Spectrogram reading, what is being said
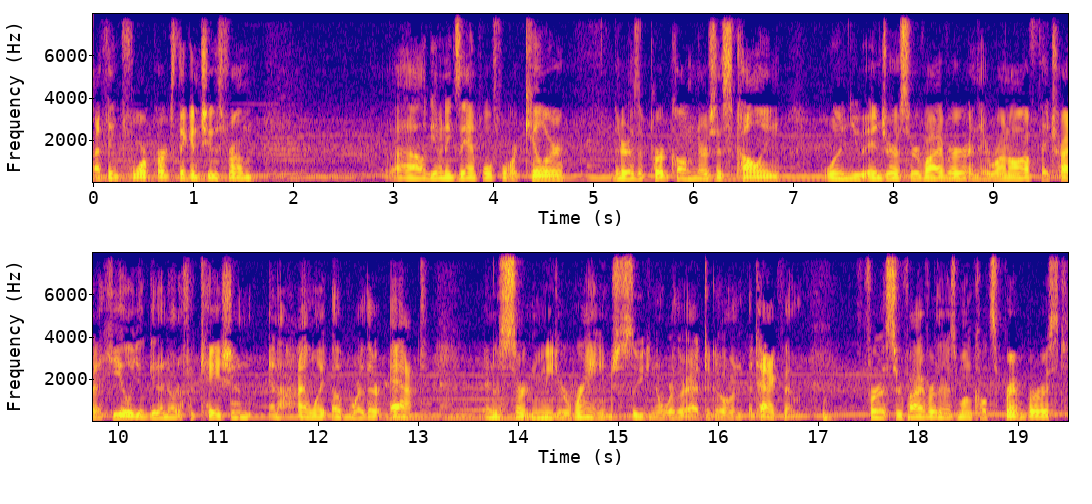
I think, four perks they can choose from. Uh, I'll give an example for a killer. There is a perk called Nurse's Calling. When you injure a survivor and they run off, they try to heal, you'll get a notification and a highlight of where they're at in a certain meter range so you can know where they're at to go and attack them. For a survivor, there's one called Sprint Burst.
